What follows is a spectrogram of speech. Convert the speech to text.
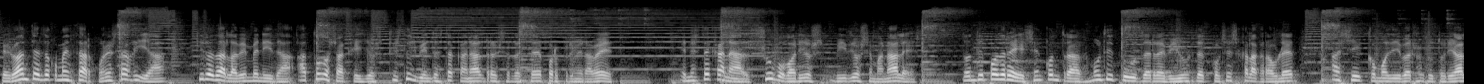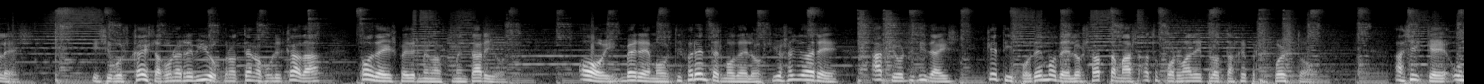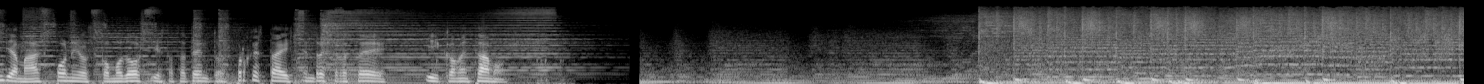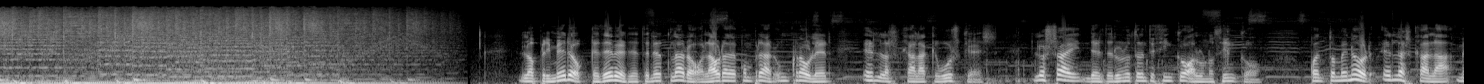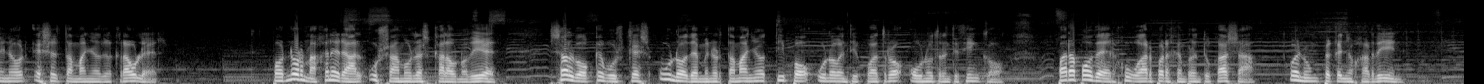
Pero antes de comenzar con esta guía, quiero dar la bienvenida a todos aquellos que estéis viendo este canal RexRC por primera vez. En este canal subo varios vídeos semanales, donde podréis encontrar multitud de reviews de coches crawler, así como diversos tutoriales. Y si buscáis alguna review que no tenga publicada, podéis pedirme en los comentarios. Hoy veremos diferentes modelos y os ayudaré a que os decidáis qué tipo de modelo se adapta más a tu forma de pilotaje presupuesto. Así que un día más poneos cómodos y estad atentos porque estáis en RexRC y comenzamos. Lo primero que debes de tener claro a la hora de comprar un crawler es la escala que busques. Los hay desde el 1.35 al 1.5. Cuanto menor es la escala, menor es el tamaño del crawler. Por norma general usamos la escala 1.10, salvo que busques uno de menor tamaño tipo 1.24 o 1.35, para poder jugar por ejemplo en tu casa o en un pequeño jardín.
